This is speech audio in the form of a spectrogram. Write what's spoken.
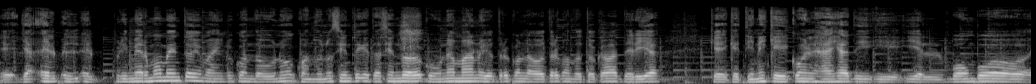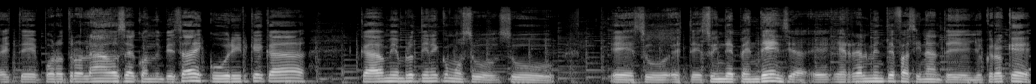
eh, ya el, el- el primer momento me imagino cuando uno cuando uno siente que está haciendo algo con una mano y otro con la otra cuando toca batería que, que tienes que ir con el hi-hat y, y- y el bombo este por otro lado o sea cuando empiezas a descubrir que cada cada miembro tiene como su su eh, su, este, su independencia eh, es realmente fascinante yo creo que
